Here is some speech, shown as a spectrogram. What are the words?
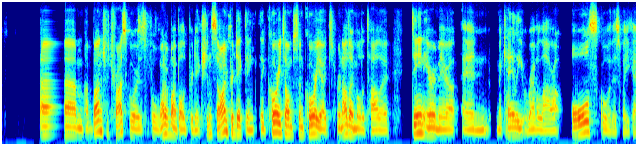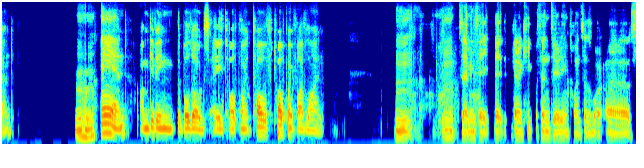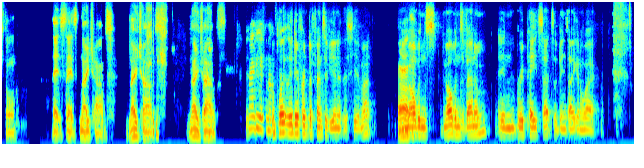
uh, um, a bunch of try scorers for one of my bold predictions. So I'm predicting that Corey Thompson, Corey Oates, Ronaldo Mulitalo, Dean Ieremia, and Mikaele Ravalawa all score this weekend. mm-hmm. And I'm giving the Bulldogs a 12 point, 12, 12.5 line. Mm, mm. So that means they, they're going to keep within 13 points of the War- uh, Storm. That's that's no chance. No chance. no chance. Maybe if Munster Completely different defensive unit this year, mate. Oh, Melbourne's Melbourne's venom in repeat sets have been taken away.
